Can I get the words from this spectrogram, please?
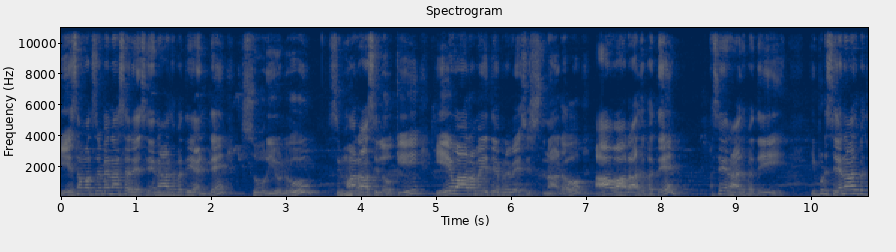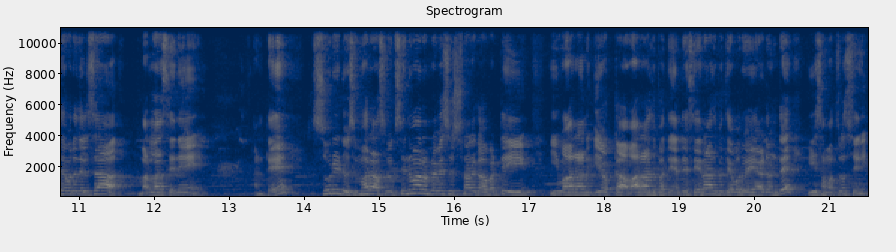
ఏ సంవత్సరమైనా సరే సేనాధిపతి అంటే సూర్యుడు. సింహరాశిలోకి ఏ వారమైతే ప్రవేశిస్తున్నాడో ఆ వారాధిపతే సేనాధిపతి. ఇప్పుడు సేనాధిపతి ఎవరు తెలుసా? మరలా శనే. అంటే సూర్యుడు సింహరాశిలోకి శనివారం ప్రవేశిస్తున్నాడు కాబట్టి ఈ వారానికి ఈ యొక్క వారాధిపతి అంటే సేనాధిపతి ఎవరు అయ్యాడు అంటే ఈ సంవత్సరం శని.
